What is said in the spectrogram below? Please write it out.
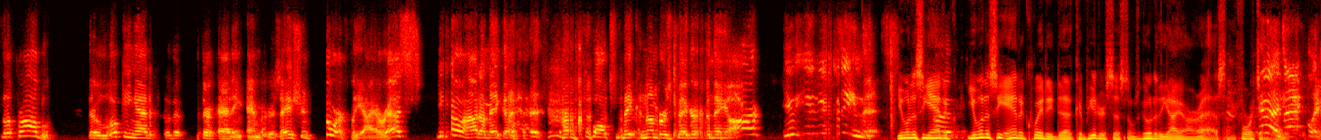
the problem. They're looking at they're adding amortization. You work for the IRS. You know how to make a, folks make numbers bigger than they are. You, you, see seen this. You want to see antiqu- uh, you want to see antiquated uh, computer systems? Go to the IRS. Unfortunately, yeah, exactly.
